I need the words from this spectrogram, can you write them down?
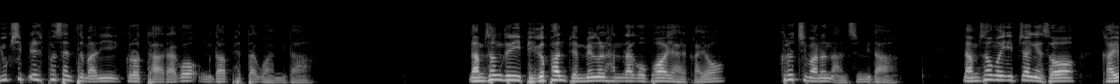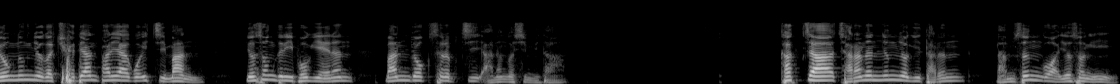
61%만이 그렇다라고 응답했다고 합니다. 남성들이 비겁한 변명을 한다고 보아야 할까요? 그렇지만은 않습니다. 남성의 입장에서 가용 능력을 최대한 발휘하고 있지만 여성들이 보기에는 만족스럽지 않은 것입니다. 각자 잘하는 영역이 다른 남성과 여성이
